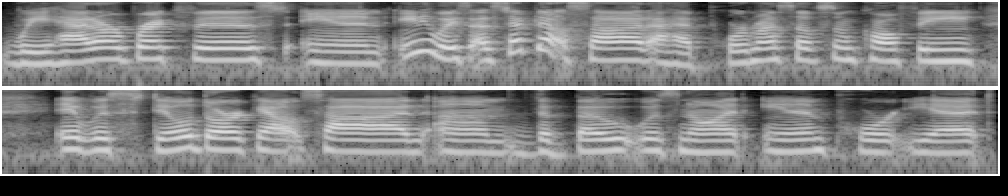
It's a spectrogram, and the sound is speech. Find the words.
we had our breakfast and anyways i stepped outside. I had poured myself some coffee. It was still dark outside. Um, the boat was not in port yet.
